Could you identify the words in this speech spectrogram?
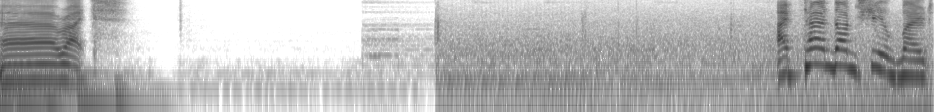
Uh, right. I've turned on shield mode.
